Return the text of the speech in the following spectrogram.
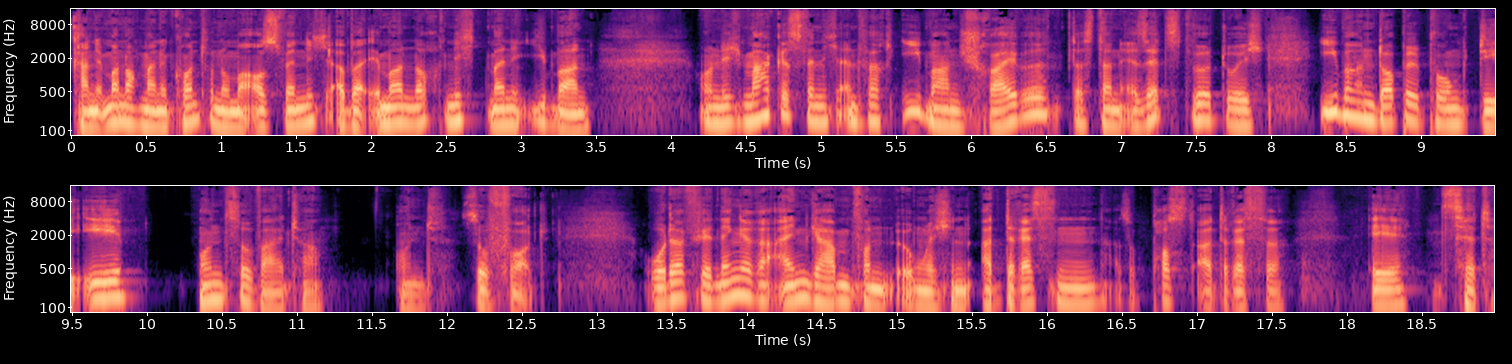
Kann immer noch meine Kontonummer auswendig, aber immer noch nicht meine IBAN. Und ich mag es, wenn ich einfach IBAN schreibe, das dann ersetzt wird durch IBAN-de und so weiter und so fort. Oder für längere Eingaben von irgendwelchen Adressen, also Postadresse etc.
